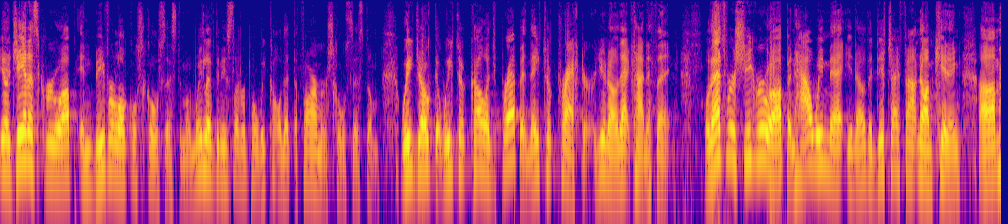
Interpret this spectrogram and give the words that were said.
You know, Janice grew up in Beaver Local School System. When we lived in East Liverpool, we called that the farmer school system. We joked that we took college prep and they took tractor, you know, that kind of thing. Well, that's where she grew up and how we met, you know, the ditch I found. No, I'm kidding. Um,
